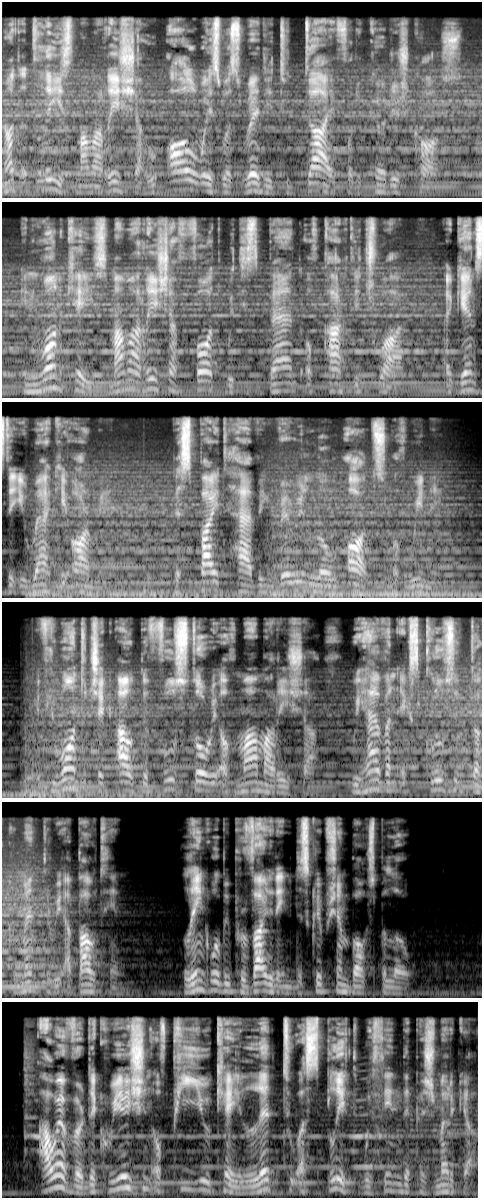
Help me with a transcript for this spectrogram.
Not at least Mama Risha who always was ready to die for the Kurdish cause. In one case, Mama Risha fought with his band of Qarti Chwar against the Iraqi army despite having very low odds of winning. If you want to check out the full story of Mama Risha, we have an exclusive documentary about him. Link will be provided in the description box below. However, the creation of PUK led to a split within the Peshmerga,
